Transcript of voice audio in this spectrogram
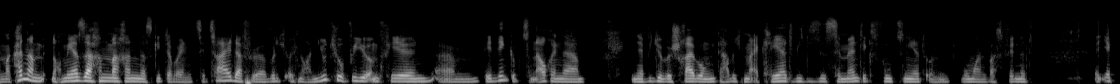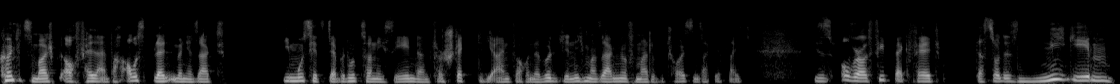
man kann damit noch mehr Sachen machen, das geht aber ins Detail. Dafür würde ich euch noch ein YouTube-Video empfehlen. Ähm, den Link gibt es dann auch in der, in der Videobeschreibung. Da habe ich mal erklärt, wie diese Semantics funktioniert und wo man was findet. Äh, ihr könntet zum Beispiel auch Fälle einfach ausblenden, wenn ihr sagt, die muss jetzt der Benutzer nicht sehen, dann versteckt ihr die einfach. Und da würdet ihr nicht mal sagen, nur für Multiple Choice, dann sagt ihr vielleicht, dieses Overall-Feedback-Feld, das soll es nie geben.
